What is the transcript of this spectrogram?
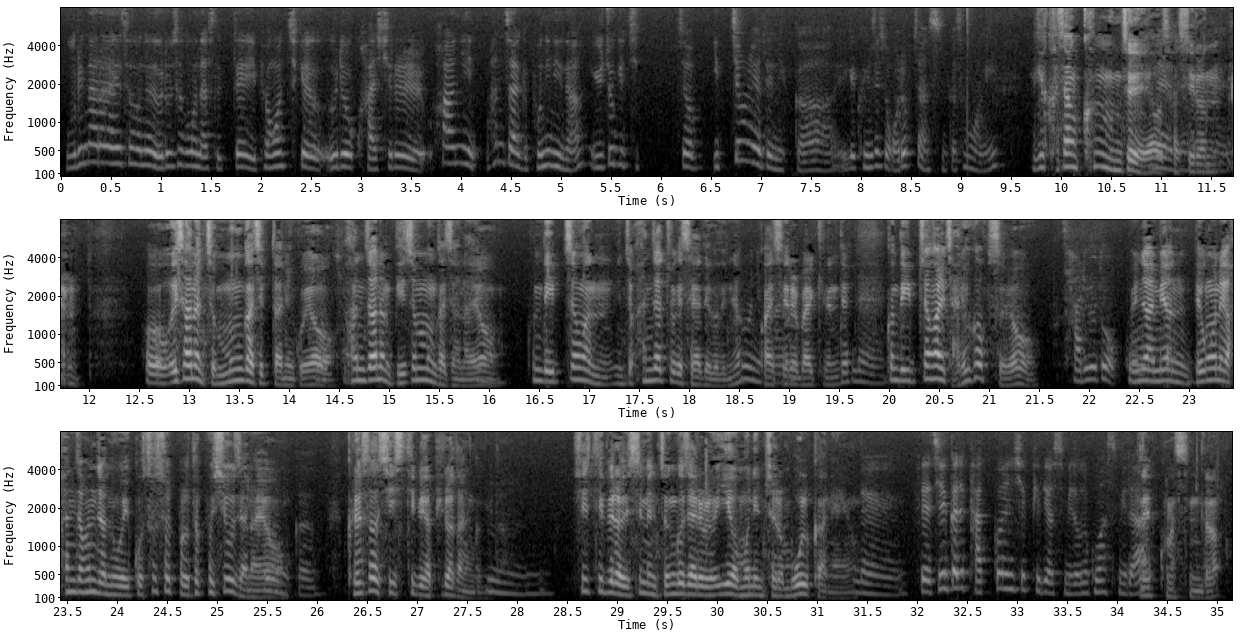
우리나라에서는 의료사고가 났을 때 이 병원 측의 의료 과실을 환이, 환자에게 본인이나 유족이 직접 입증을 해야 되니까 이게 굉장히 좀 어렵지 않습니까 상황이? 이게 가장 큰 문제예요, 네, 사실은. 네, 네. 어, 의사는 전문가 집단이고요. 그렇죠. 환자는 비전문가잖아요. 근데 입증은 이제 환자 쪽에서 해야 되거든요. 그러니까요. 과실을 밝히는데. 네. 근데 입증할 자료가 없어요. 자료도 없고 왜냐하면 병원에 환자 혼자 누워 있고 수술포로 덮어 씌우잖아요. 그러니까요. 그래서 CCTV가 필요하다는 겁니다. 음, CCTV라도 있으면 증거 자료를 이 어머님처럼 모을 거 아니에요. 네. 네, 지금까지 박건식 PD였습니다. 오늘 고맙습니다. 네, 고맙습니다.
